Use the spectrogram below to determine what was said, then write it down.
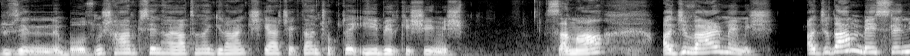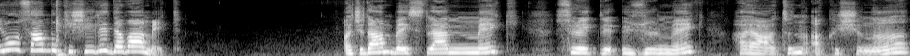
düzenini bozmuş. Halbuki senin hayatına giren kişi gerçekten çok da iyi bir kişiymiş. Sana acı vermemiş. Acıdan besleniyorsan bu kişiyle devam et acıdan beslenmek, sürekli üzülmek hayatın akışını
